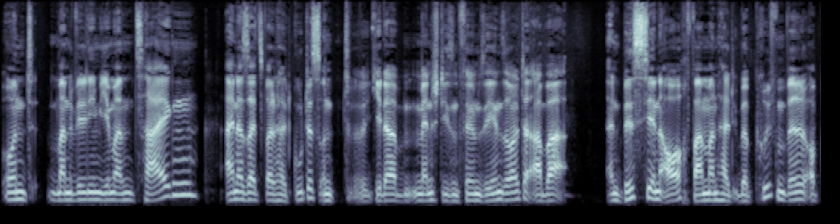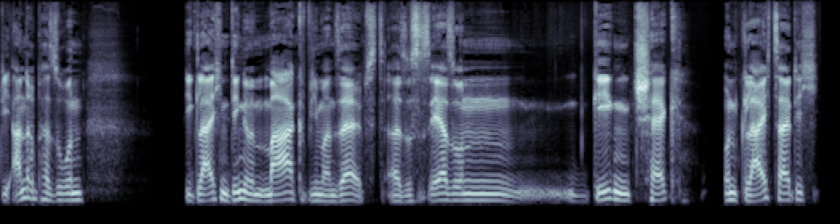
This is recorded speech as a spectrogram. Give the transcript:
und man will ihm jemanden zeigen. Einerseits, weil halt gut ist und jeder Mensch diesen Film sehen sollte, aber ein bisschen auch, weil man halt überprüfen will, ob die andere Person die gleichen Dinge mag wie man selbst. Also es ist eher so ein Gegencheck und gleichzeitig,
